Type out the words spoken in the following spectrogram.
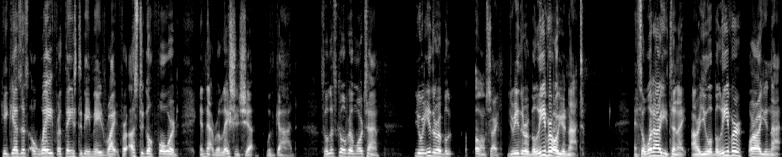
He gives us a way for things to be made right, for us to go forward in that relationship with God. So let's go over it one more time. You are either a oh, I'm sorry. You're either a believer or you're not. And so what are you tonight? Are you a believer or are you not?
